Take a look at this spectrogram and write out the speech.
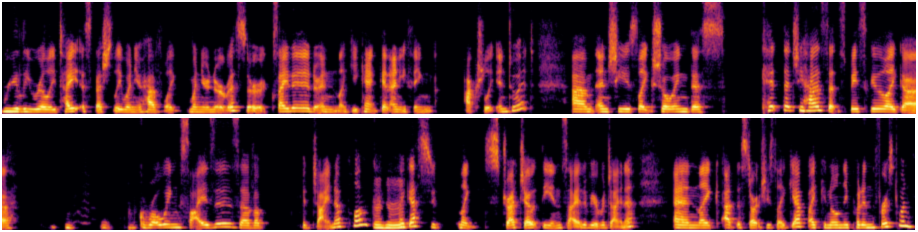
really really tight, especially when you have like when you're nervous or excited and like you can't get anything actually into it. Um, and she's like showing this kit that she has that's basically like a growing sizes of a vagina plug, Mhm. I guess, to like stretch out the inside of your vagina. And like at the start, she's like, "Yep, I can only put in the first one.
